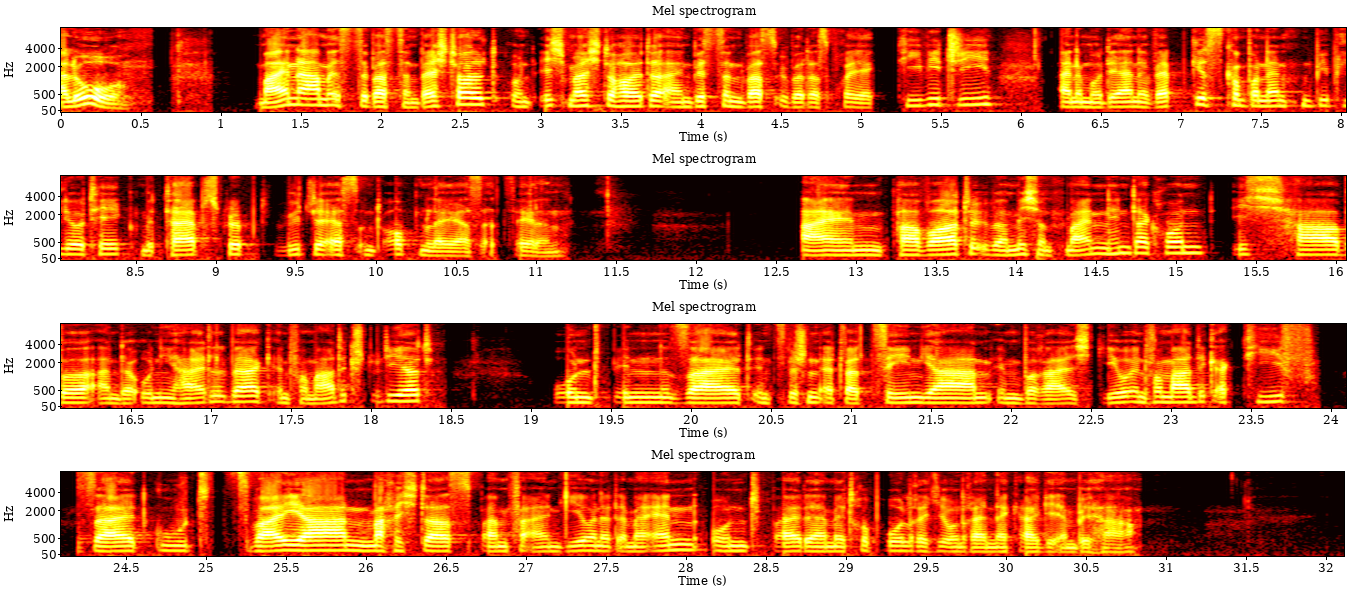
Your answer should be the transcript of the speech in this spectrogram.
Hallo, mein Name ist Sebastian Bechtold und ich möchte heute ein bisschen was über das Projekt TVG, eine moderne WebGIS-Komponentenbibliothek mit TypeScript, Vue.js und OpenLayers erzählen. Ein paar Worte über mich und meinen Hintergrund. Ich habe an der Uni Heidelberg Informatik studiert und bin seit inzwischen etwa zehn Jahren im Bereich Geoinformatik aktiv. Seit gut zwei Jahren mache ich das beim Verein GeoNet MRN und bei der Metropolregion Rhein-Neckar GmbH.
